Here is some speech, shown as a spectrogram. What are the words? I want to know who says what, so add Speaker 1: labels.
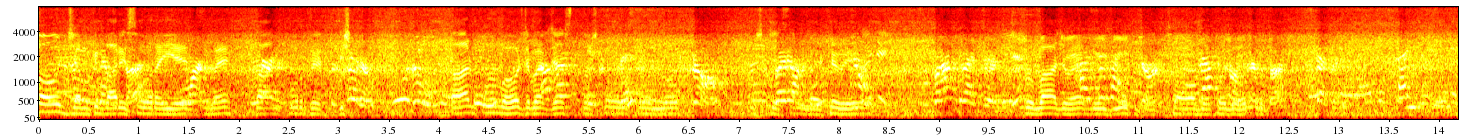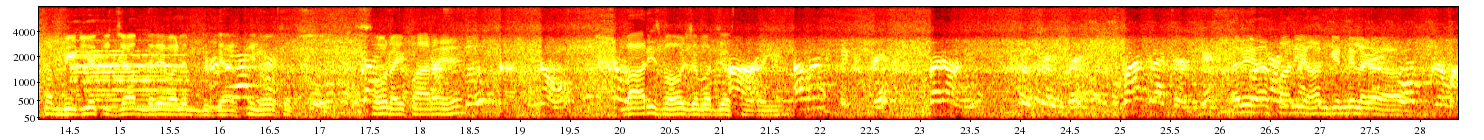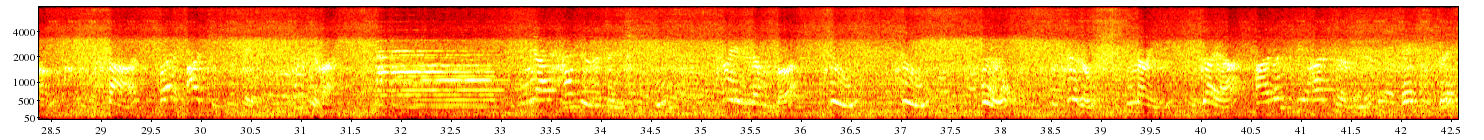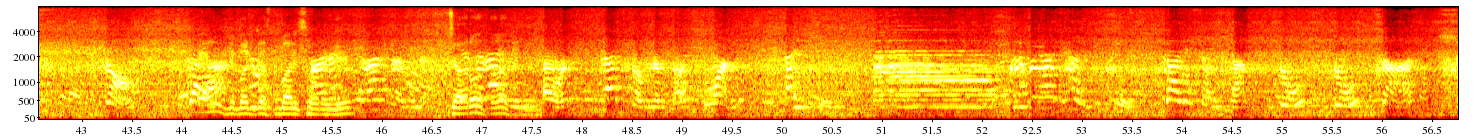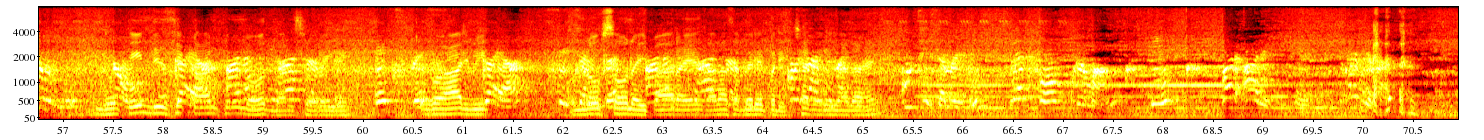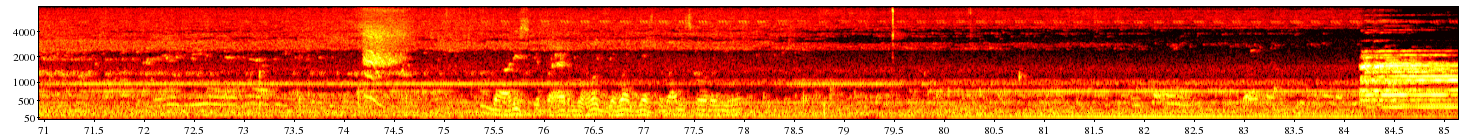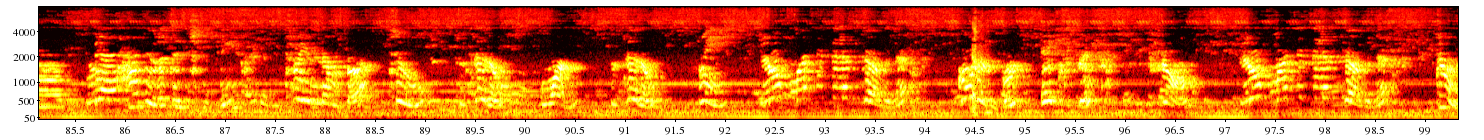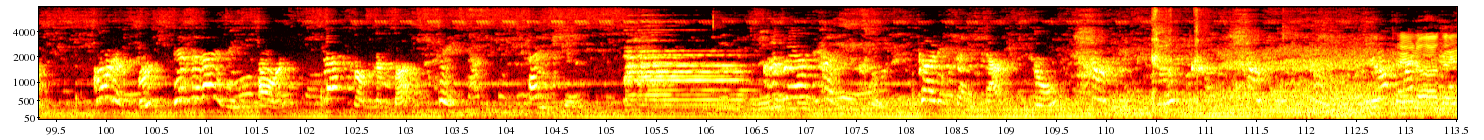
Speaker 1: बहुत जम के बारिश हो रही है इसमें। कानपुर के कानपुर बहुत ज़बरदस्त उसमें हम लोग स्टेशन बैठे हुए। सुबह जो है, वीडियो अच्छा है, देखो जो है। सब वीडियो की जाम देने वाले विद्यार्थी लोग सब सो नहीं पा रहे हैं। बारिश बहुत ज़बरदस्त हो रही है। अरे यार, पानी यहाँ गिरने लगा।
Speaker 2: सात पर आ चुकी है धन्यवाद May I have your attention, please? Train number two two four zero nine Gaya Anand Vihar Terminus Express from Gaya
Speaker 1: बहुत ज़बरदस्त बारिश हो रही है
Speaker 2: Anand Vihar Terminus
Speaker 1: चारों
Speaker 2: is
Speaker 1: तरफ
Speaker 2: arriving on platform number one. Thank गाड़ी संख्या दो दो चार शून्य
Speaker 1: दो तीन दिन से कानपुर में बहुत बारिश हो रही है। देखो आज भी हम लोग सो नहीं पा रहे हैं। ज़्यादा सवेरे परीक्षा देने जाना है।
Speaker 2: कुछ ही समय में प्लेटफॉर्म क्रमांक एक पर आ रही है।
Speaker 1: बारिश के पहर बहुत ज़बरदस्त बारिश हो रही है।
Speaker 2: Train number two zero one zero three Lokmanya Tilak Terminus, Gorakhpur Express from Lokmanya Tilak Terminus to Gorakhpur is arriving on platform number six. Thank you. कृपया ध्यान दीजिए गाड़ी संख्या दो शून्य एक शून्य
Speaker 1: ट्रेन आ गई।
